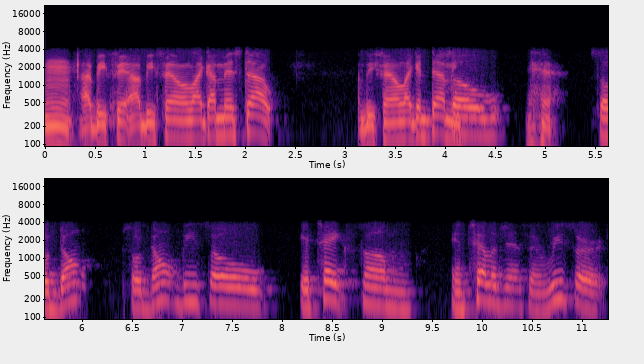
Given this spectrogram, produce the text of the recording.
Mm, I'd be fe- I'd be feeling like I missed out. I'd be feeling like a dummy. So, so don't so don't be so. It takes some intelligence and research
